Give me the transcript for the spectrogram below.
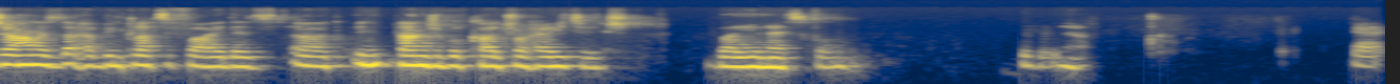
genres that have been classified as uh, intangible cultural heritage by UNESCO. Mm -hmm. Yeah. Yeah,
